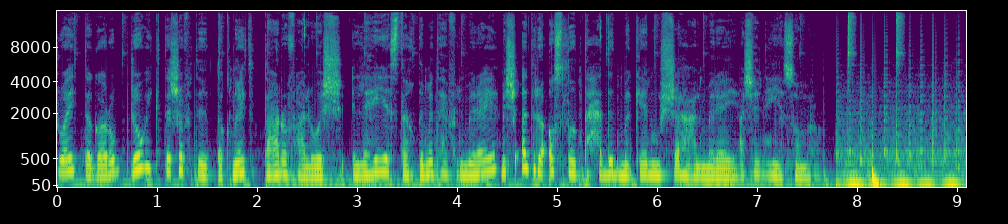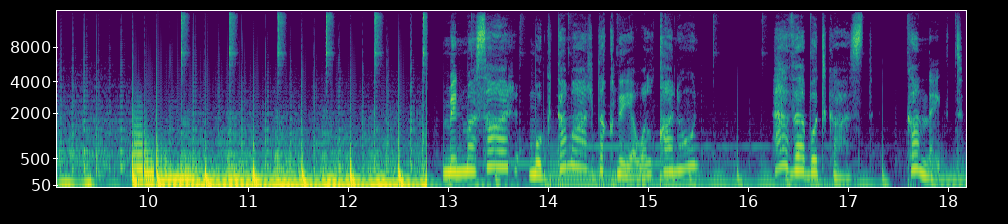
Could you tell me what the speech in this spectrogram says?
شوية تجارب جوي اكتشفت إن تقنية التعرف على الوش اللي هي استخدمتها في المراية مش قادرة أصلا تحدد مكان وشها على المراية عشان هي سمراء. من مسار مجتمع التقنية والقانون هذا بودكاست Connect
